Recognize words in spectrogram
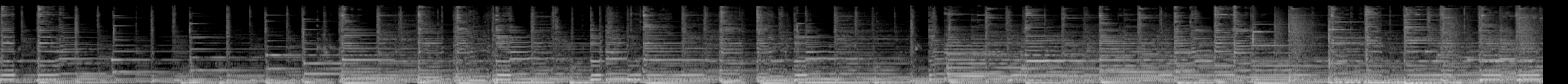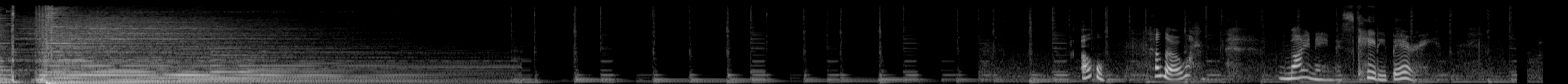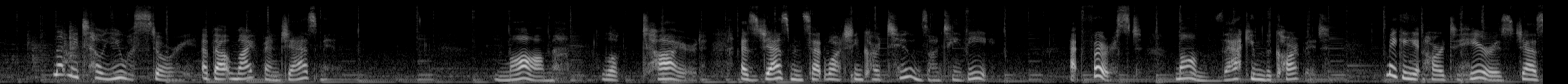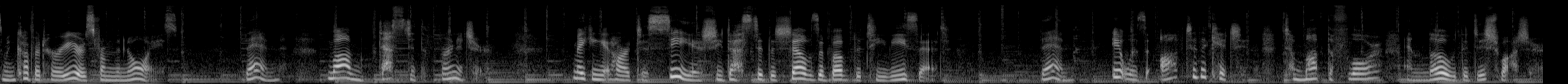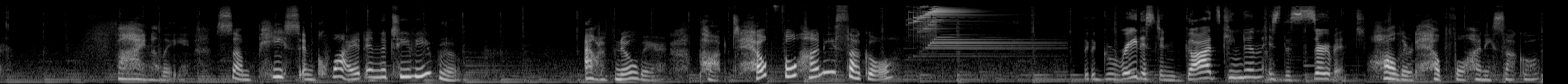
Oh, hello. My name is Katy Berry. Let me tell you a story about my friend Jasmine. Mom looked tired as Jasmine sat watching cartoons on TV. At first, Mom vacuumed the carpet, making it hard to hear as Jasmine covered her ears from the noise. Then, Mom dusted the furniture, making it hard to see as she dusted the shelves above the TV set. Then it was off to the kitchen to mop the floor and load the dishwasher. Finally, some peace and quiet in the TV room. Out of nowhere popped helpful honeysuckle. The greatest in God's kingdom is the servant. Hollered helpful honeysuckle.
